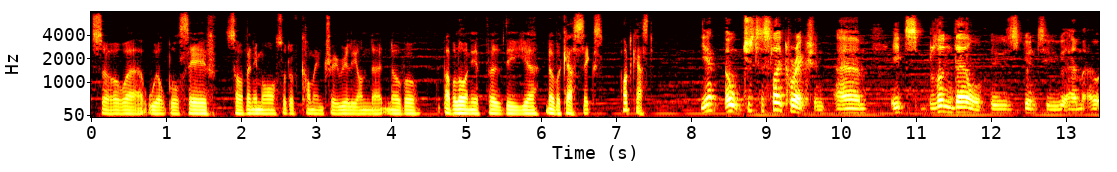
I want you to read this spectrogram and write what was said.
So uh, we'll we'll save sort of any more sort of commentary really on uh, Novo Babylonia for the uh, NovaCast six podcast. Yeah. Oh, just a slight correction. Um, it's Blundell who's going to um, uh,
